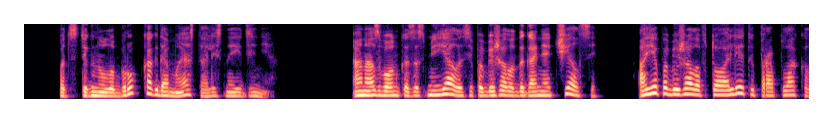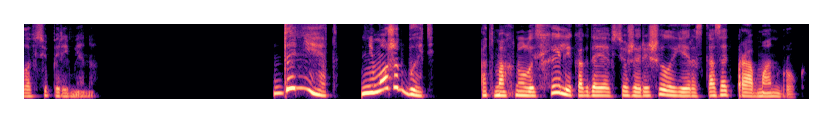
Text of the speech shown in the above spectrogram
— подстегнула Брук, когда мы остались наедине. Она звонко засмеялась и побежала догонять Челси, а я побежала в туалет и проплакала всю перемену. «Да нет, не может быть!» — отмахнулась Хелли, когда я все же решила ей рассказать про обман Брук.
